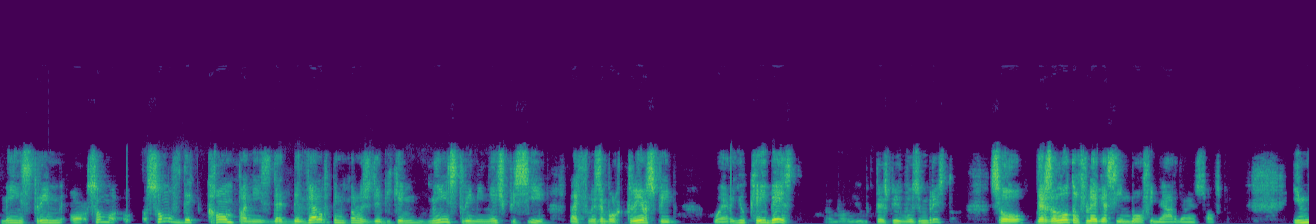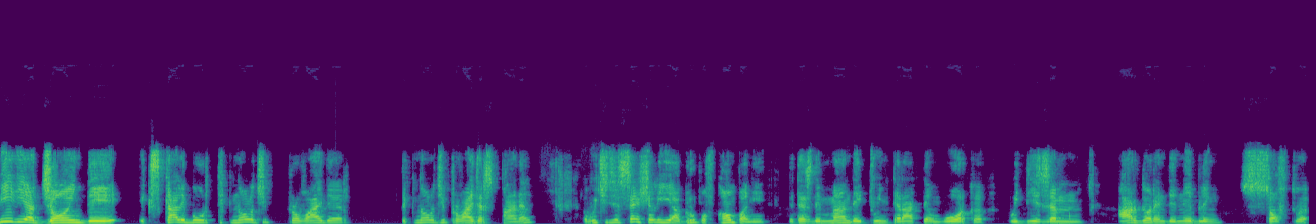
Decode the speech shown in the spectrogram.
mainstream or some some of the companies that developed technology that became mainstream in HPC, like for example ClearSpeed, were UK based. ClearSpeed was in Bristol. So there's a lot of legacy in both in hardware and software. NVIDIA joined the Excalibur technology provider technology providers panel, which is essentially a group of company that has the mandate to interact and work with this um, hardware and enabling software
